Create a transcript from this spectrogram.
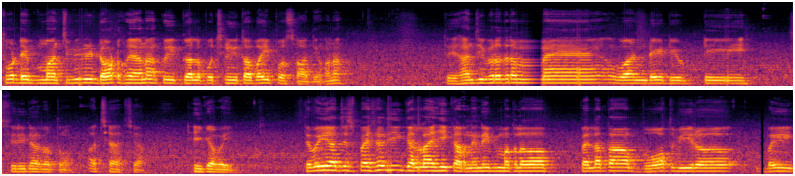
ਤੁਹਾਡੇ ਮਨ 'ਚ ਵੀ ਡਾਊਟ ਹੋਇਆ ਨਾ, ਕੋਈ ਗੱਲ ਪੁੱਛਣੀ ਹੋਈ ਤਾਂ ਬਾਈ ਪੁੱਛ ਸਕਦੇ ਹੋ, ਹਨਾ? ਤੇ ਹਾਂਜੀ ਬ੍ਰਦਰ ਮੈਂ ਵਨ ਡੇ ਡਿਊਟੀ ਸ੍ਰੀਨਗਰ ਤੋਂ। ਅੱਛਾ ਅੱਛਾ। ਠੀਕ ਹੈ ਬਾਈ। ਤੇ ਬਈ ਅੱਜ ਸਪੈਸ਼ਲ ਜੀ ਗੱਲਾਂ ਇਹੀ ਕਰਨੇ ਨੇ ਵੀ ਮਤਲਬ ਪਹਿਲਾਂ ਤਾਂ ਬਹੁਤ ਵੀਰ ਬਈ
